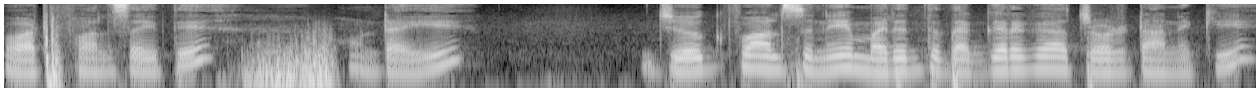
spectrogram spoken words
వాటర్ ఫాల్స్ అయితే ఉంటాయి. జోగ్ ఫాల్స్ని మరింత దగ్గరగా చూడటానికి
